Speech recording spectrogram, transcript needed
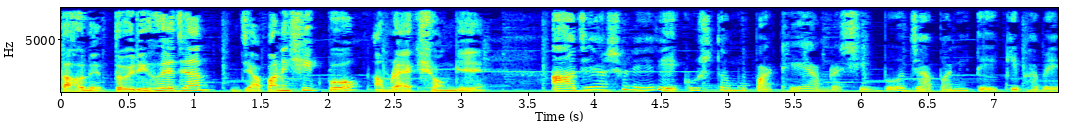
তাহলে তৈরি হয়ে যান জাপানি শিখব আমরা একসঙ্গে। আজ আসরের একুশতম পাঠে আমরা শিখব জাপানিতে কীভাবে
